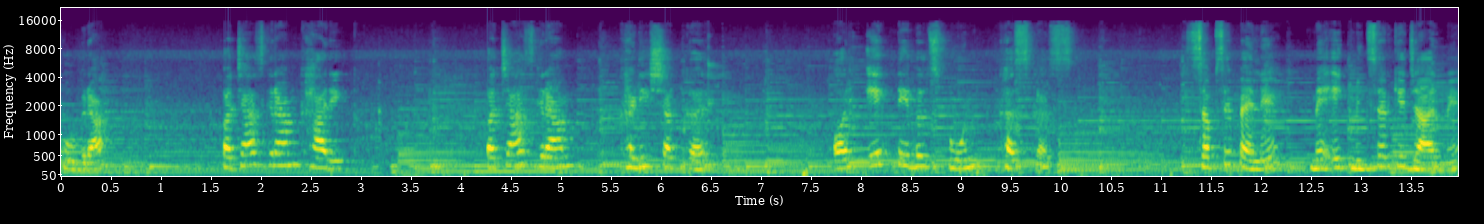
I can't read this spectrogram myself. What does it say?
खोबरा 50 ग्राम खारिक 50 ग्राम खड़ी शक्कर और एक टेबल स्पून खसखस। सबसे पहले मैं एक मिक्सर के जार में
